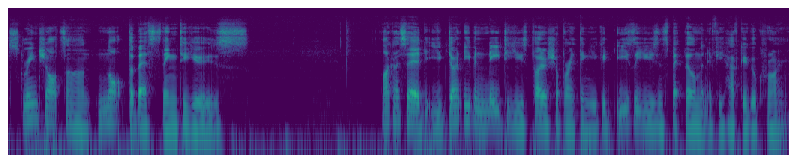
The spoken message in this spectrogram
screenshots are not the best thing to use. Like I said, you don't even need to use Photoshop or anything. You could easily use Inspect Element if you have Google Chrome.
